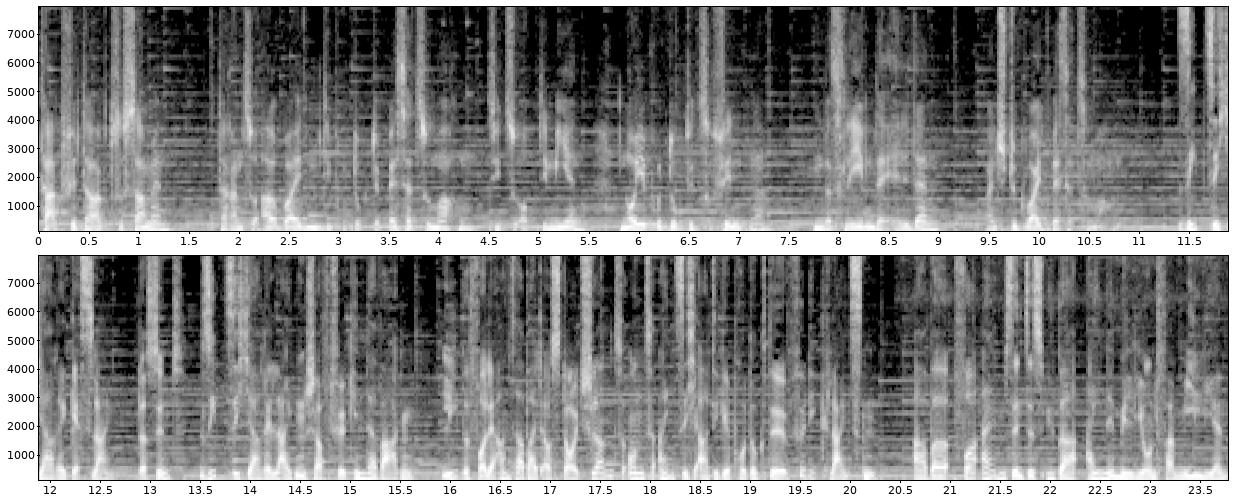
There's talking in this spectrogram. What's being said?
Tag für Tag zusammen daran zu arbeiten, die Produkte besser zu machen, sie zu optimieren, neue Produkte zu finden, um das Leben der Eltern ein Stück weit besser zu machen. 70 Jahre Gesslein. Das sind 70 Jahre Leidenschaft für Kinderwagen, liebevolle Handarbeit aus Deutschland und einzigartige Produkte für die Kleinsten. Aber vor allem sind es über eine Million Familien,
